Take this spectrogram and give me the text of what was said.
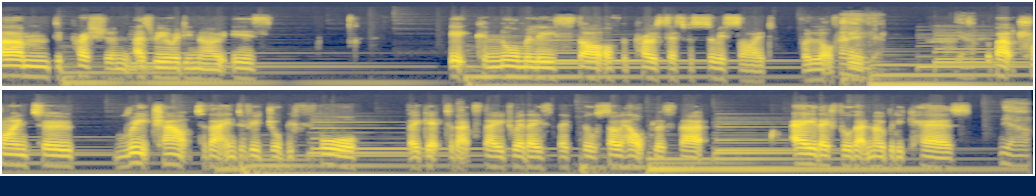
um, depression as we already know is it can normally start off the process for suicide for a lot of Oh, people yeah. about trying to reach out to that individual before they get to that stage where they, they feel so helpless that a they feel that nobody cares Yeah.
